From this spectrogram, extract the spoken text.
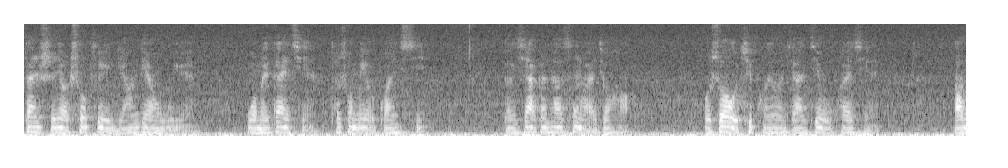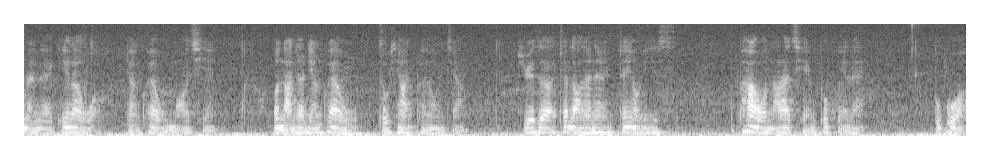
但是要收费两点五元，我没带钱，她说没有关系，等下跟她送来就好。我说我去朋友家借五块钱。老奶奶给了我两块五毛钱，我拿着两块五走向朋友家，觉得这老奶奶真有意思，不怕我拿了钱不回来。不过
